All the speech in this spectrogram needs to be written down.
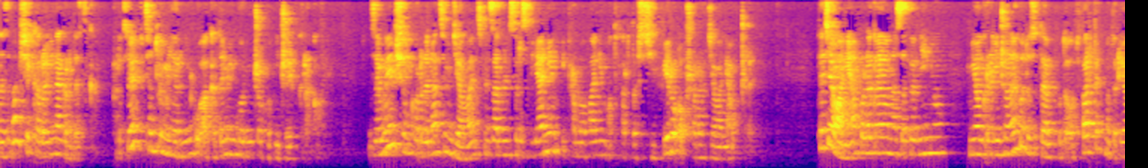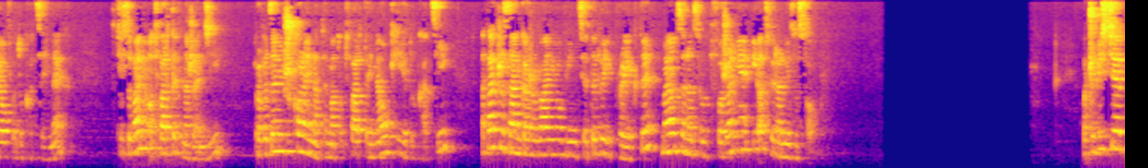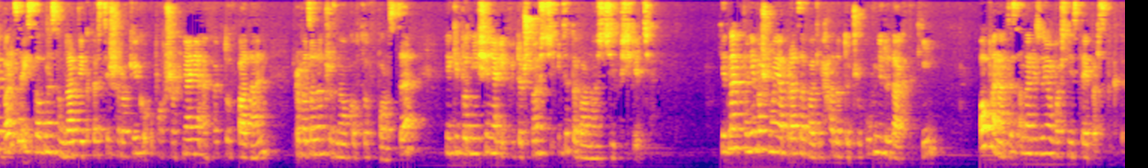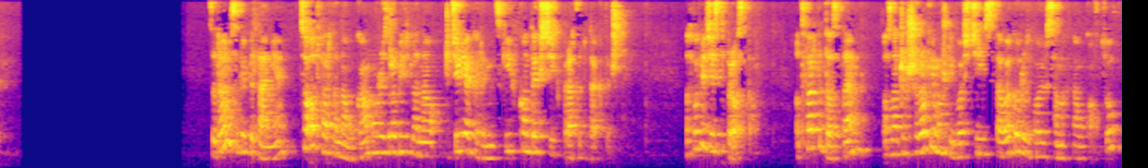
Nazywam się Karolina Grodecka. Pracuję w Centrum Mierniku Akademii Górniczo-Ochotniczej w Krakowie. Zajmuję się koordynacją działań związanych z rozwijaniem i promowaniem otwartości w wielu obszarach działania uczelni. Te działania polegają na zapewnieniu nieograniczonego dostępu do otwartych materiałów edukacyjnych, stosowaniu otwartych narzędzi, prowadzeniu szkoleń na temat otwartej nauki i edukacji, a także zaangażowaniu w inicjatywy i projekty mające na celu tworzenie i otwieranie zasobów. Oczywiście bardzo istotne są dla mnie kwestie szerokiego upowszechniania efektów badań prowadzonych przez naukowców w Polsce, jak i podniesienia ich widoczności i cytowalności w świecie. Jednak ponieważ moja praca w AGH dotyczy głównie dydaktyki, Open Access analizuję właśnie z tej perspektywy. Zadałem sobie pytanie, co otwarta nauka może zrobić dla nauczycieli akademickich w kontekście ich pracy dydaktycznej. Odpowiedź jest prosta. Otwarty dostęp oznacza szerokie możliwości stałego rozwoju samych naukowców,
